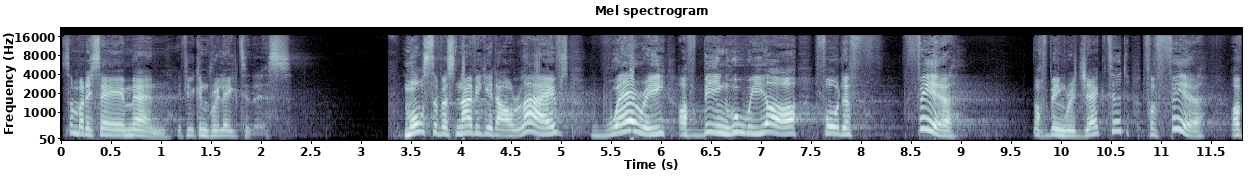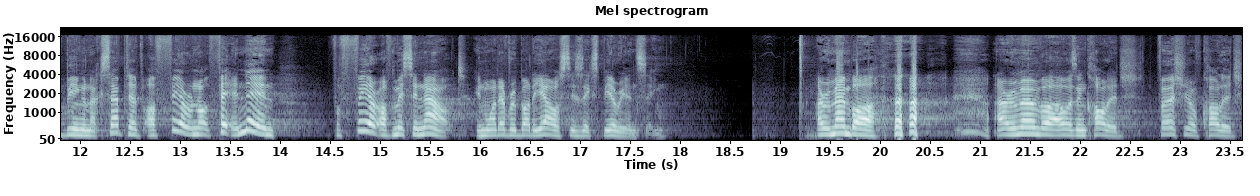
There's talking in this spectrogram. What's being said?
Somebody say amen if you can relate to this. Most of us navigate our lives wary of being who we are for the fear of being rejected, for fear of being unaccepted, for fear of not fitting in, for fear of missing out in what everybody else is experiencing. I remember, I remember I was in college, first year of college.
